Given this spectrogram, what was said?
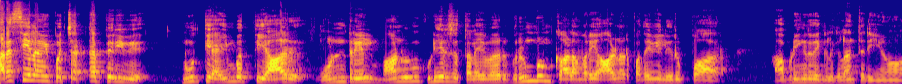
அரசியலமைப்பு சட்டப்பிரிவு நூத்தி ஐம்பத்தி ஆறு ஒன்றில் மாண்புமிகு குடியரசுத் தலைவர் விரும்பும் காலம் வரை ஆளுநர் பதவியில் இருப்பார் அப்படிங்கிறது எங்களுக்கு எல்லாம் தெரியும்.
